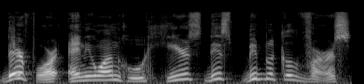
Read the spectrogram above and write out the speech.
Therefore, anyone who hears this biblical verse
